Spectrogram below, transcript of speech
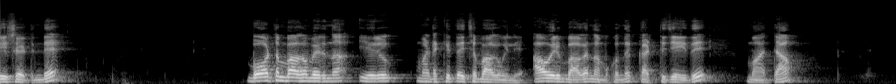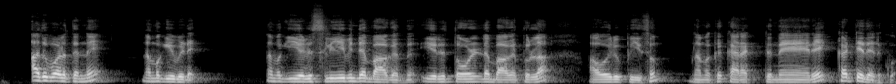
ടീഷർട്ടിന്റെ ബോട്ടം ഭാഗം വരുന്ന ഈ ഒരു മടക്കി തയ്ച്ച ഭാഗമില്ലേ ആ ഒരു ഭാഗം നമുക്കൊന്ന് കട്ട് ചെയ്ത് മാറ്റാം. അതുപോലെ തന്നെ നമുക്കിവിടെ നമുക്ക് ഈ ഒരു സ്ലീവിന്റെ ഭാഗത്ത് ഈ ഒരു തോളിന്റെ ഭാഗത്തുള്ള ആ ഒരു പീസും നമുക്ക് കറക്റ്റ് നേരെ കട്ട് ചെയ്തെടുക്കുക.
